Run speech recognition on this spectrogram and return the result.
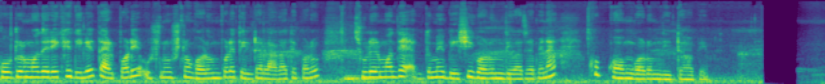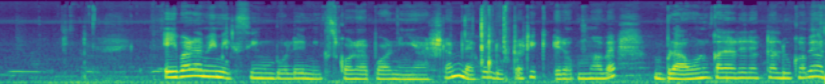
কৌটোর মধ্যে রেখে দিলে তারপরে উষ্ণ উষ্ণ গরম করে তেলটা লাগাতে পারো। চুলের মধ্যে একদমই বেশি গরম দেওয়া যাবে না। খুব কম গরম দিতে হবে। এইবার আমি মিক্সিং বলে মিক্স করার পর নিয়ে আসলাম। দেখো লুকটা ঠিক এরকম হবে। ব্রাউন কালারের একটা লুক হবে আর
